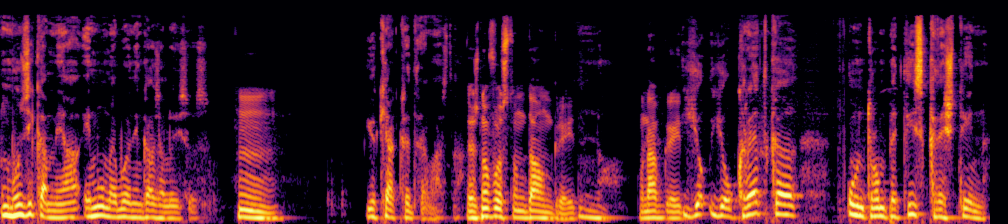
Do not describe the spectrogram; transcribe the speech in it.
muzica mea e mult mai bună din cauza lui Isus. Hmm. Eu chiar cred treaba asta. Deci nu a fost un downgrade? Nu. Un upgrade? Eu, eu cred că un trompetist creștin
